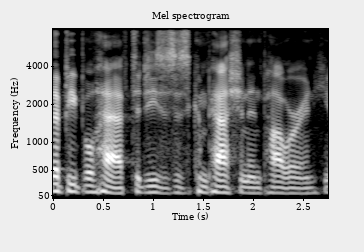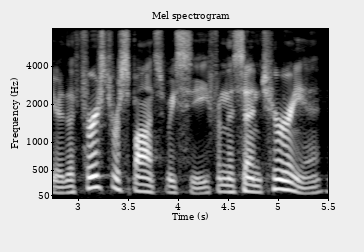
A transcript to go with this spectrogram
that people have to Jesus' compassion and power in here. The first response we see from the centurion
